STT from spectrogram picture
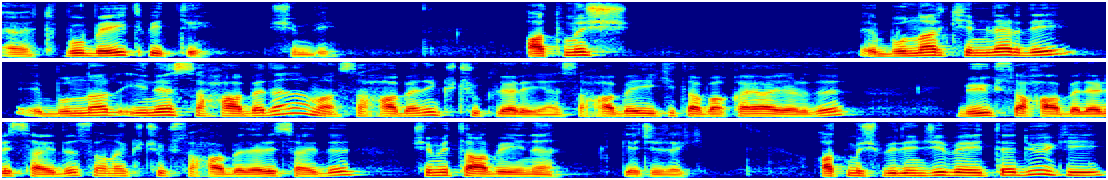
Evet, bu beyit bitti şimdi. 60 e, bunlar kimlerdi? E, bunlar yine sahabeden ama sahabenin küçükleri. Yani sahabeyi iki tabakaya ayırdı. Büyük sahabeleri saydı, sonra küçük sahabeleri saydı. Şimdi tabiine geçecek. 61. beytte diyor ki:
